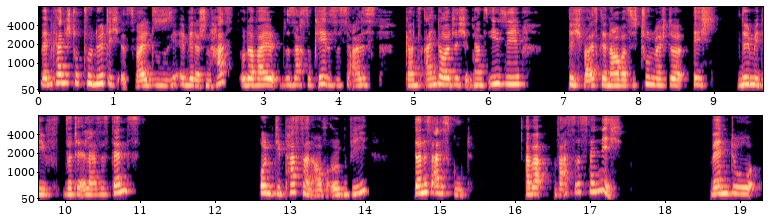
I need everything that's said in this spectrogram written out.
wenn keine Struktur nötig ist, weil du sie entweder schon hast oder weil du sagst, okay, das ist ja alles ganz eindeutig und ganz easy. Ich weiß genau, was ich tun möchte. Ich nehme mir die virtuelle Assistenz und die passt dann auch irgendwie. Dann ist alles gut. Aber was ist, wenn nicht? Wenn du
